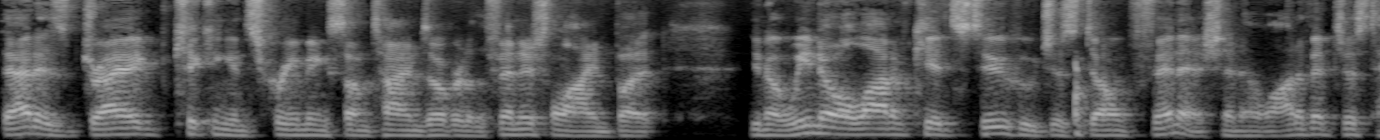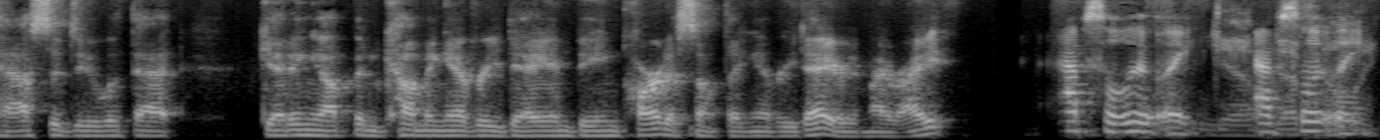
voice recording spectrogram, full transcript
that is dragged kicking and screaming sometimes over to the finish line. But you know, we know a lot of kids too who just don't finish, and a lot of it just has to do with that getting up and coming every day and being part of something every day. Am I right? Absolutely. Yeah, Absolutely. definitely.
